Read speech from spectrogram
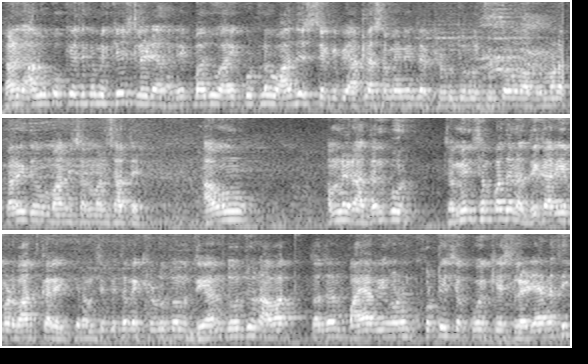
કારણ કે આ લોકો કહે છે કે અમે કેસ લડ્યા છે એક બાજુ હાઈકોર્ટનો એવો આદેશ છે કે ભાઈ આટલા સમયની અંદર ખેડૂતોનું ચૂકવણું આ પ્રમાણે કરી દેવું માન સન્માન સાથે. આવું અમને રાધનપુર જમીન સંપાદન અધિકારીએ પણ વાત કરી કે રમશીભાઈ તમે ખેડૂતોનું ધ્યાન દોરજો ને આ વાત તદ્દન પાયા વિહોણ ખોટી છે, કોઈ કેસ લડ્યા નથી.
